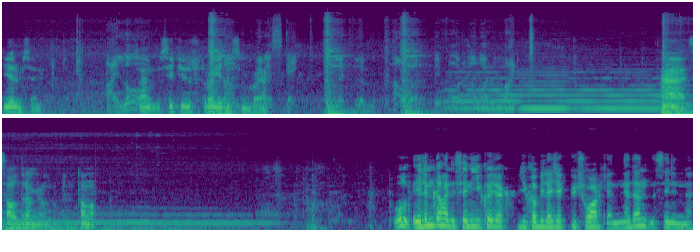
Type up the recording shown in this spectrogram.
Yerim seni. Sen 800 tura gelirsin buraya. He saldıramıyoruz bu tur. Tamam. Oğlum elimde hani seni yıkacak, yıkabilecek güç varken neden seninle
